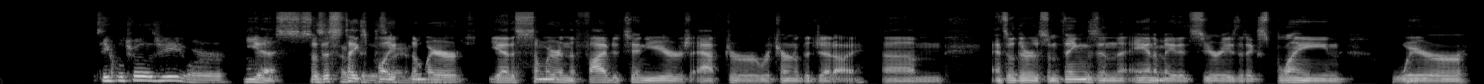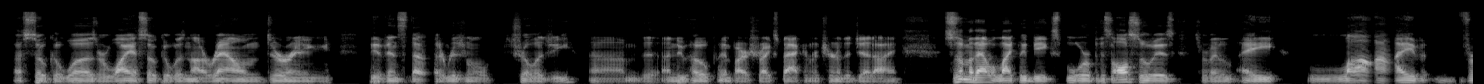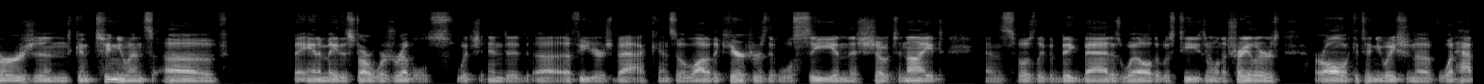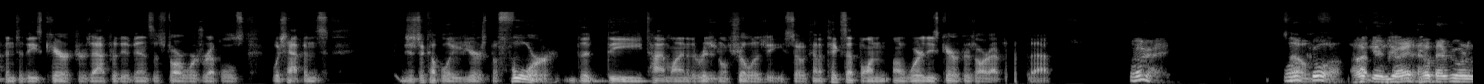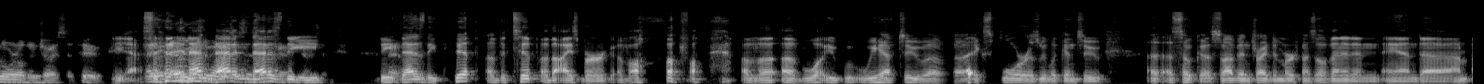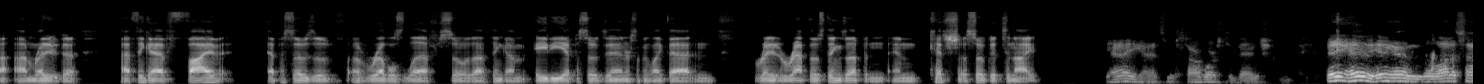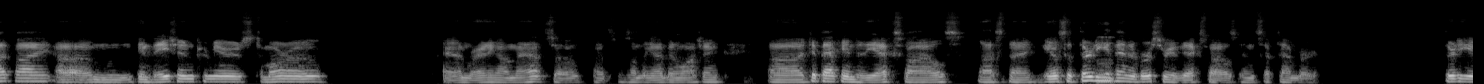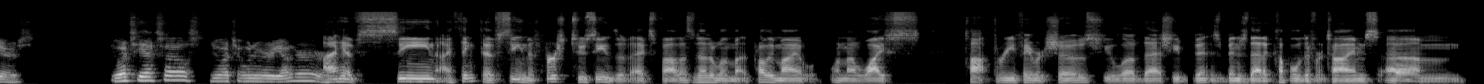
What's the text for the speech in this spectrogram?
sequel trilogy or yes so This this takes place somewhere yeah this is somewhere in the five to ten years after return of the jedi um and so there are some things in the animated series that explain where ahsoka was or why ahsoka was not around during the events of that original trilogy um the a new hope empire strikes back and return of the jedi so some of that will likely be explored but this also is sort of a, a live version continuance of the animated Star Wars Rebels, which ended uh, a few years back. And so a lot of the characters that we'll see in this show tonight, and supposedly the big bad as well, that was teased in one of the trailers, are all a continuation of what happened to these characters after the events of Star Wars Rebels, which happens just a couple of years before the the timeline of the original trilogy. So it kind of picks up on on where these characters are after that. all right. Well, So- cool. I hope uh, you enjoy it. I hope everyone in the world enjoys it too. Everyone and that that is that is the. The that is the tip of the tip of the iceberg of all of of, uh, of what we have to uh, explore as we look into uh, Ahsoka. So I've been trying to immerse myself in it, and and uh, I'm I'm ready to. I think I have five episodes of of Rebels left, so I think I'm 80 episodes in or something like that, and ready to wrap those things up and and catch Ahsoka tonight. Yeah, you got some Star Wars to binge. Hey, hey, hitting on a lot of sci-fi. Um, Invasion premieres tomorrow, and I'm writing on that, so that's something I've been watching. Uh, I did back into the X Files last night. You know, it's the 30th anniversary of the X Files in September. 30 years. You watch the X Files? You watch it when you were younger? Or? I have seen. I think I've seen the first two seasons of X Files. That's another one. My, probably my one of my wife's top three favorite shows. She loved that. She has binged that a couple of different times. Um,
